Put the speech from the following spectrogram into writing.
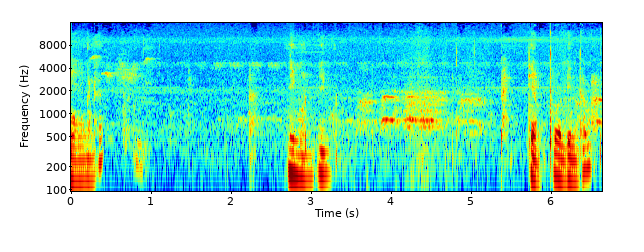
งงกันนะนิมนต์นิมนต์เตรียมตัวบินตบาด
